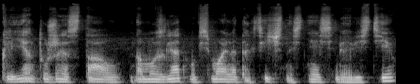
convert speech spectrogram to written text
Клиент уже стал, на мой взгляд, максимально токсично с ней себя вести.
